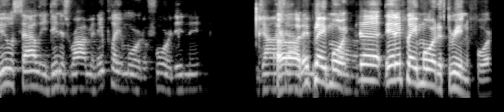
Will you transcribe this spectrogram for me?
Bill Salley and Dennis Rodman, they played more of the four, didn't they? John. Uh, they played more. uh, yeah, they played more of the three and the four.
